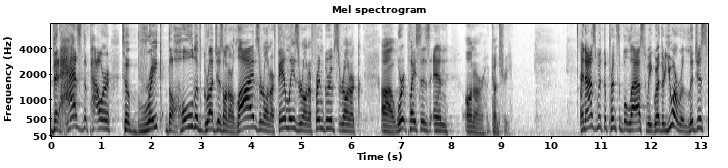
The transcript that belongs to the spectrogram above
that has the power to break the hold of grudges on our lives or on our families or on our friend groups or on our uh, workplaces and on our country. And as with the principle last week, whether you are religious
